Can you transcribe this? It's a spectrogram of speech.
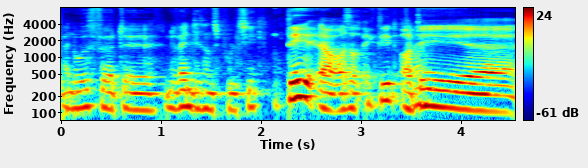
man udførte øh, nødvendighedens politik. Det er også rigtigt, og Ja. det øh,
